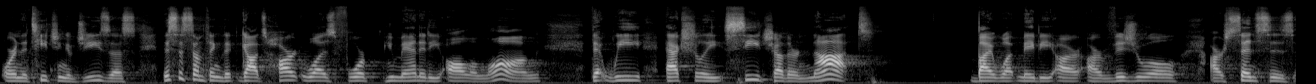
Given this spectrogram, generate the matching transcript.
or in the teaching of Jesus. This is something that God's heart was for humanity all along, that we actually see each other not by what maybe our, our visual, our senses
